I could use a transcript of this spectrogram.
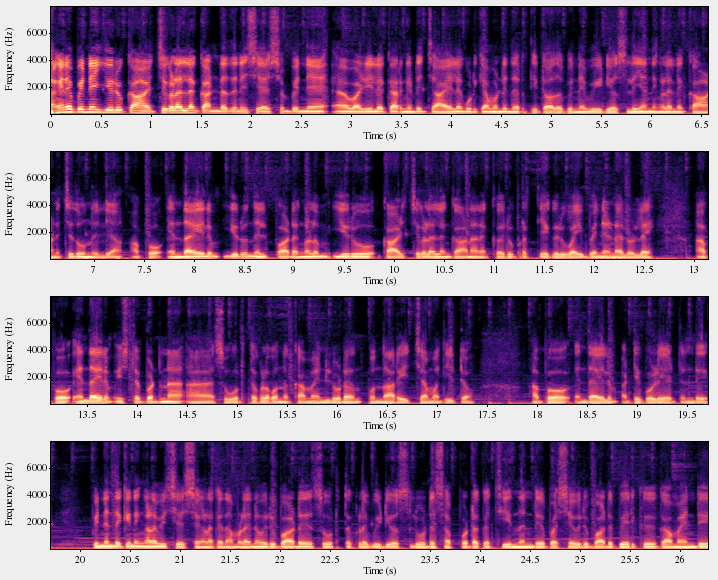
അങ്ങനെ പിന്നെ ഈ ഒരു കാഴ്ചകളെല്ലാം കണ്ടതിന് ശേഷം പിന്നെ വഴിയിലേക്ക് ഇറങ്ങിയിട്ട് ചായയെല്ലാം കുടിക്കാൻ വേണ്ടി നിർത്തിയിട്ടോ അത് പിന്നെ വീഡിയോസിൽ ഞാൻ നിങ്ങളെന്നെ കാണിച്ചു തോന്നില്ല അപ്പോൾ എന്തായാലും ഈ ഒരു നെൽപ്പാടങ്ങളും ഈ ഒരു കാഴ്ചകളെല്ലാം കാണാനൊക്കെ ഒരു പ്രത്യേക ഒരു വൈബ് തന്നെയാണല്ലോ അല്ലേ? അപ്പോൾ എന്തായാലും ഇഷ്ടപ്പെടുന്ന സുഹൃത്തുക്കളൊക്കെ ഒന്ന് കമന്റിലൂടെ ഒന്ന് അറിയിച്ചാൽ മതി കേട്ടോ അപ്പോൾ എന്തായാലും അടിപൊളിയായിട്ടുണ്ട്. പിന്നെ എന്തൊക്കെ നിങ്ങളെ വിശേഷങ്ങളൊക്കെ? നമ്മൾ തന്നെ ഒരുപാട് സുഹൃത്തുക്കൾ വീഡിയോസിലൂടെ സപ്പോർട്ടൊക്കെ ചെയ്യുന്നുണ്ട്. പക്ഷേ ഒരുപാട് പേർക്ക് കമന്റ്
